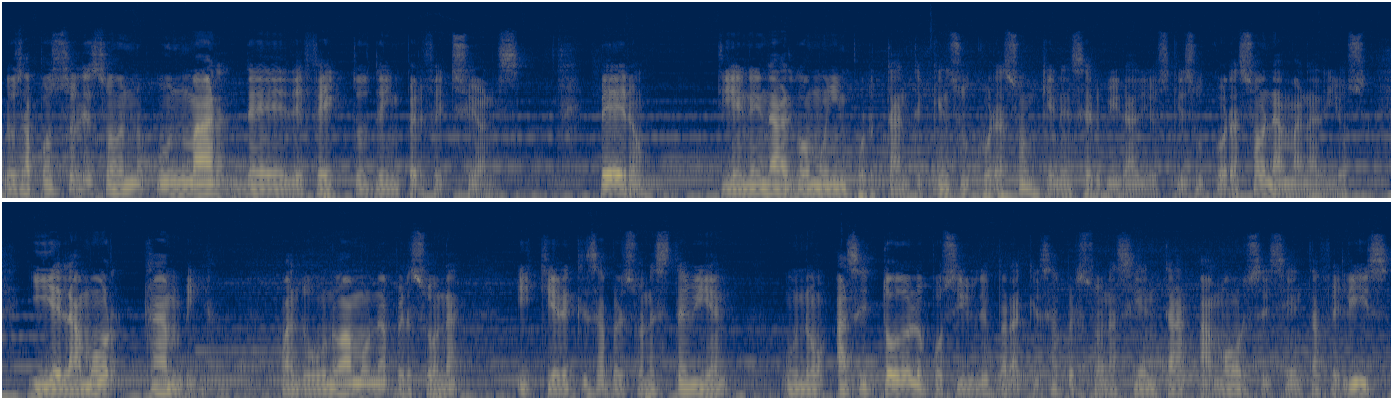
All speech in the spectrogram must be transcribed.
Los apóstoles son un mar de defectos, de imperfecciones, pero tienen algo muy importante, que en su corazón quieren servir a Dios, que su corazón aman a Dios. Y el amor cambia. Cuando uno ama a una persona y quiere que esa persona esté bien, uno hace todo lo posible para que esa persona sienta amor, se sienta feliz,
